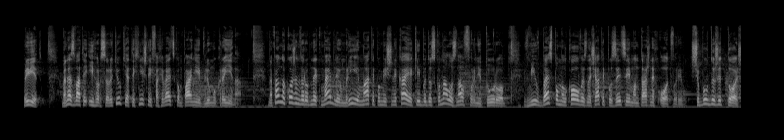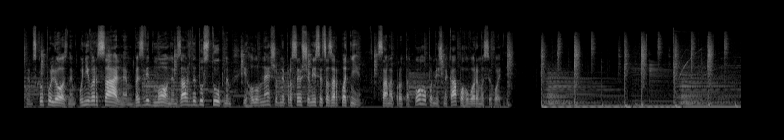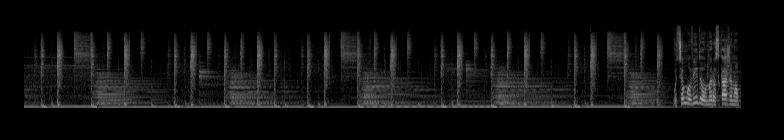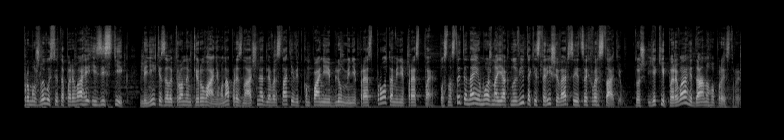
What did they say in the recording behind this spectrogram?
Привіт! Мене звати Ігор Сиротюк, я технічний фахівець компанії Bloom Україна. Напевно, кожен виробник меблів мріє мати помічника, який би досконало знав фурнітуру, вмів безпомилково визначати позиції монтажних отворів, щоб був дуже точним, скрупульозним, універсальним, безвідмовним, завжди доступним і головне, щоб не просив щомісяця зарплатні. Саме про такого помічника поговоримо сьогодні. У цьому відео ми розкажемо про можливості та переваги EasyStick – лінійки з електронним керуванням. Вона призначена для верстатів від компанії Bloom MiniPress Pro та MiniPress P. Оснастити нею можна як нові, так і старіші версії цих верстатів. Тож, які переваги даного пристрою?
